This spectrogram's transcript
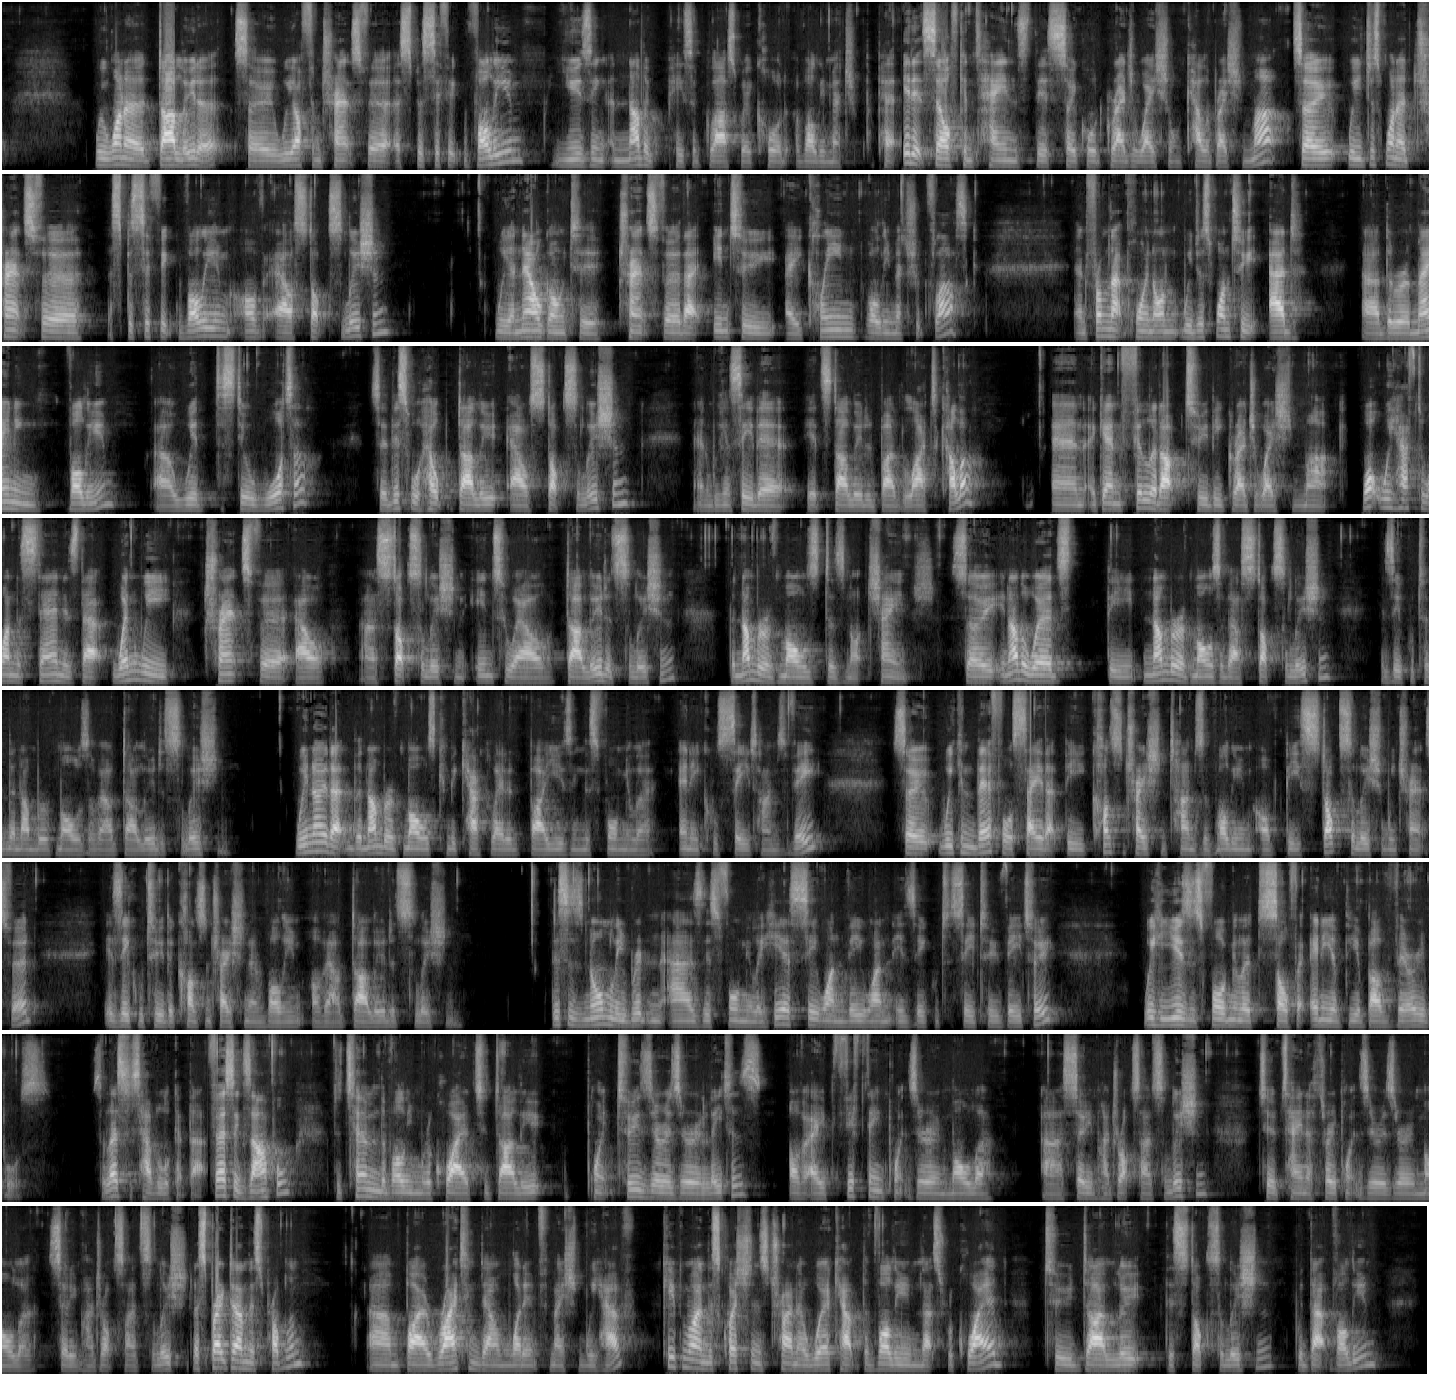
We want to dilute it, so we often transfer a specific volume using another piece of glassware called a volumetric pipette. It itself contains this so-called graduation or calibration mark. So we just want to transfer a specific volume of our stock solution. We are now going to transfer that into a clean volumetric flask. And from that point on, we just want to add uh, the remaining volume uh, with distilled water. So this will help dilute our stock solution. And we can see there it's diluted by the light color. and again fill it up to the graduation mark. What we have to understand is that when we transfer our uh, stock solution into our diluted solution, the number of moles does not change. So in other words, the number of moles of our stock solution is equal to the number of moles of our diluted solution. We know that the number of moles can be calculated by using this formula N equals C times V. So we can therefore say that the concentration times the volume of the stock solution we transferred is equal to the concentration and volume of our diluted solution. This is normally written as this formula here, C1V1 is equal to C2V2. We can use this formula to solve for any of the above variables. So let's just have a look at that. First example, determine the volume required to dilute 0.200 litres of a 15.0 molar uh, sodium hydroxide solution to obtain a 3.00 molar sodium hydroxide solution. Let's break down this problem um, by writing down what information we have. Keep in mind this question is trying to work out the volume that's required to dilute this stock solution with that volume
